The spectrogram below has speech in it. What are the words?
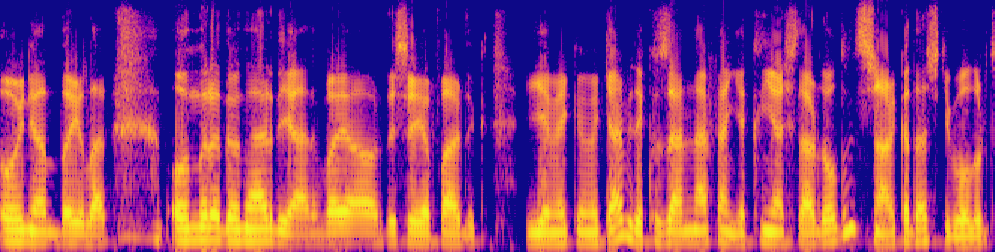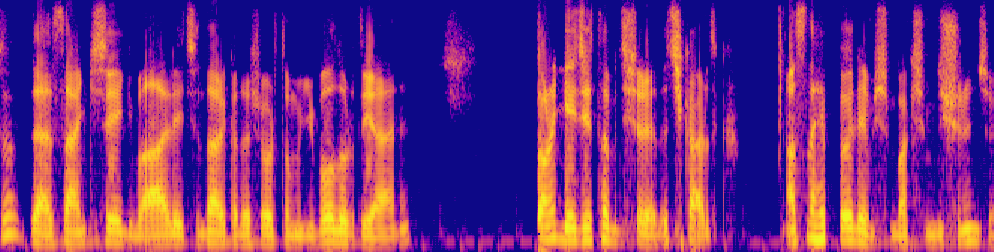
oynayan dayılar. Onlara dönerdi yani. Bayağı orada şey yapardık. Yemek yemek yer. Bir de kuzenler falan yakın yaşlarda olduğumuz için arkadaş gibi olurdu. Yani sanki şey gibi aile içinde arkadaş ortamı gibi olurdu yani. Sonra gece tabii dışarıya da çıkardık. Aslında hep böyleymişim bak şimdi düşününce.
